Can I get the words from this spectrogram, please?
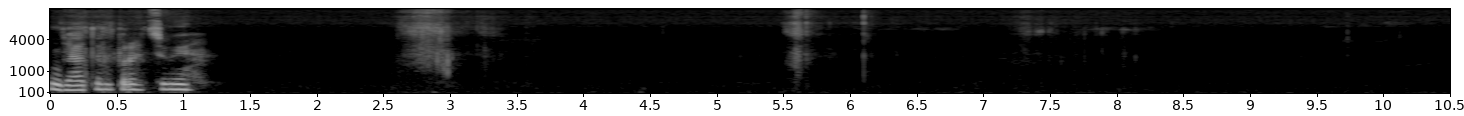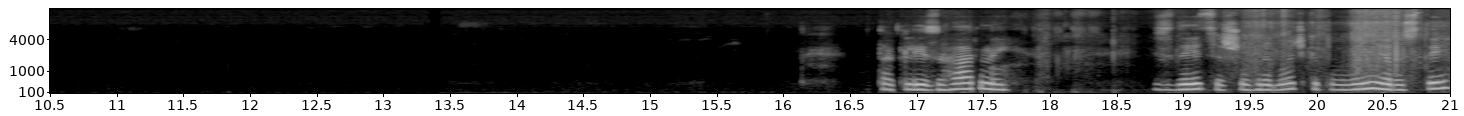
Дятел працює. Так, ліс гарний. Здається, що грибочки повинні рости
